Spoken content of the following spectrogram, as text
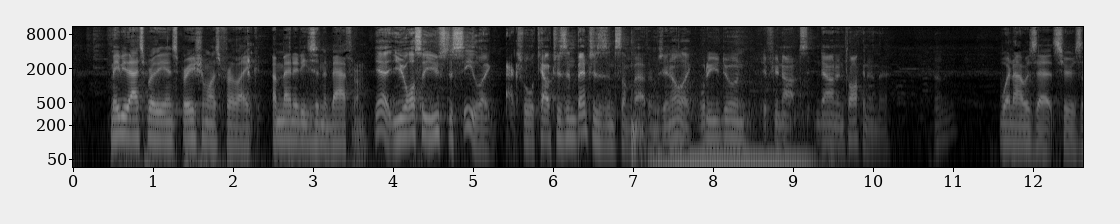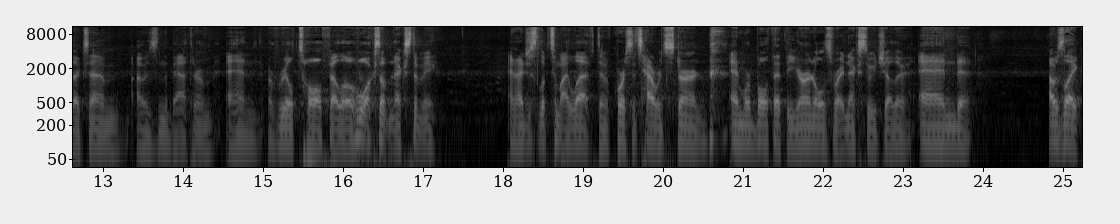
Maybe that's where the inspiration was for like amenities in the bathroom. yeah, you also used to see like actual couches and benches in some bathrooms. You know, like what are you doing if you're not sitting down and talking in there? When I was at Sirius XM, I was in the bathroom and a real tall fellow walks up next to me. And I just look to my left, and of course it's Howard Stern, and we're both at the urinals right next to each other. And I was like,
